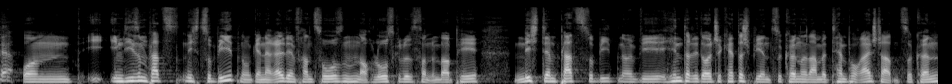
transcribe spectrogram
Ja. Und ihm diesen Platz nicht zu bieten und generell den Franzosen, auch losgelöst von Mbappé, nicht den Platz zu bieten, irgendwie hinter die deutsche Kette spielen zu können und damit Tempo reinstarten zu können,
